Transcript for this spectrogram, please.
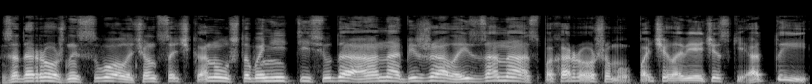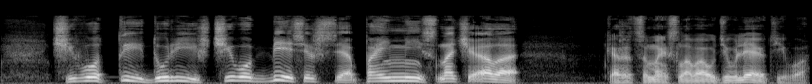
Задорожный сволочь! Он сочканул, чтобы не идти сюда, а она бежала из-за нас, по-хорошему, по-человечески, а ты...» «Чего ты дуришь? Чего бесишься? Пойми сначала!» Кажется, мои слова удивляют его.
